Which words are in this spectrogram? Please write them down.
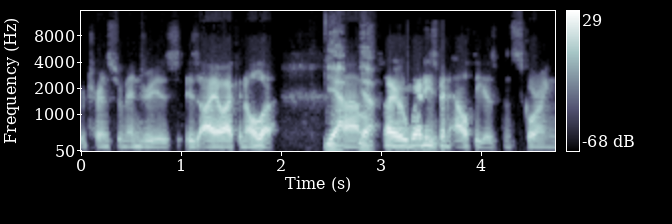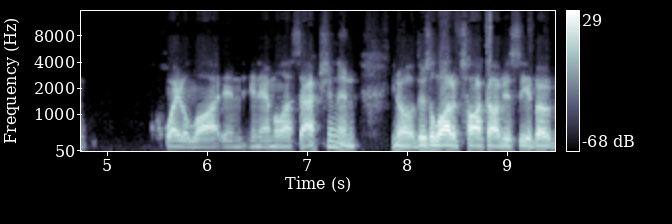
returns from injury is is Ayo Akinola. Yeah, um, yeah. When he's been healthy, has been scoring quite a lot in, in MLS action. And, you know, there's a lot of talk, obviously, about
